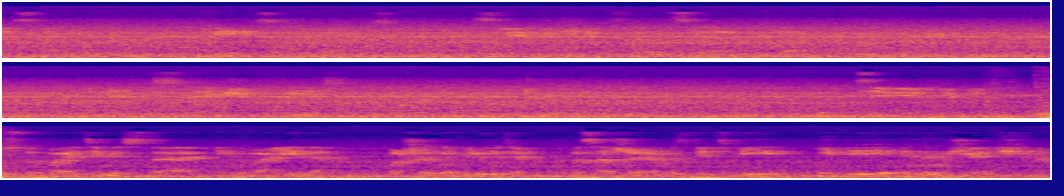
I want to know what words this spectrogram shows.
Осторожно, двери закрываются. Следующая станция Парк культуры. The next station is Park Cultura. Будьте вежливы. Уступайте места инвалидам, пожилым людям, пассажирам с детьми и беременным женщинам.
